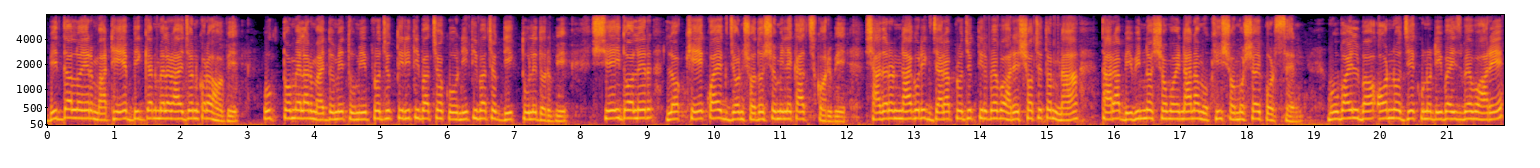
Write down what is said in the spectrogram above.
বিদ্যালয়ের মাঠে বিজ্ঞান মেলার আয়োজন করা হবে। উক্ত মেলার মাধ্যমে তুমি প্রযুক্তির ইতিবাচক ও নেতিবাচক দিক তুলে ধরবে। সেই দলের লক্ষ্যে কয়েকজন সদস্য মিলে কাজ করবে। সাধারণ নাগরিক যারা প্রযুক্তির ব্যবহারে সচেতন না, তারা বিভিন্ন সময় নানামুখী সমস্যায় পড়ছেন। মোবাইল বা অন্য যে কোনো ডিভাইস ব্যবহারে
